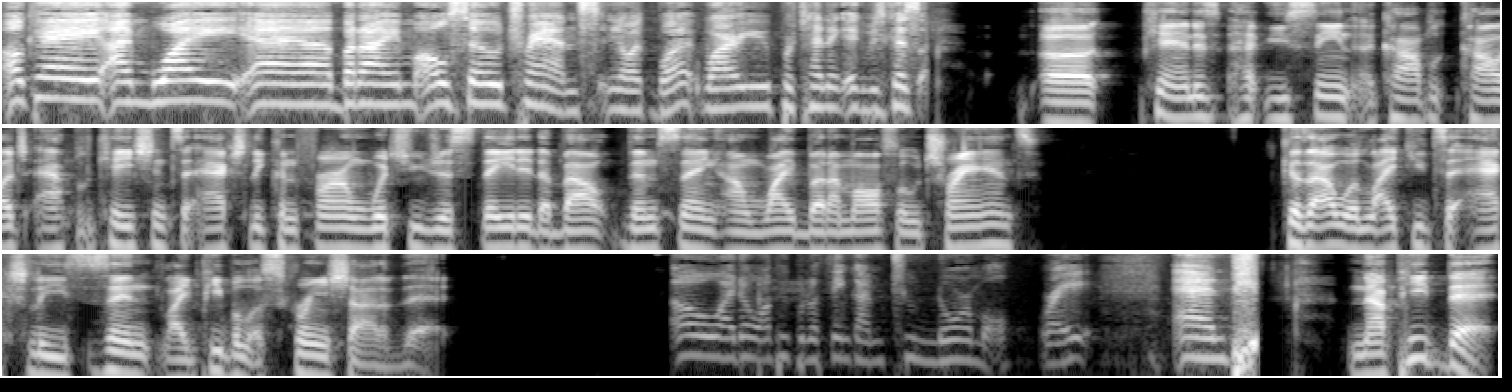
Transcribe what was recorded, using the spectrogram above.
okay, I'm white, uh, but I'm also trans. And you're like, what? Why are you pretending? Because uh, Candace, have you seen a college application to actually confirm what you just stated about them saying I'm white, but I'm also trans? Because I would like you to actually send like people a screenshot of that. Oh, I don't want people to think I'm too normal, right? And now peep that.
